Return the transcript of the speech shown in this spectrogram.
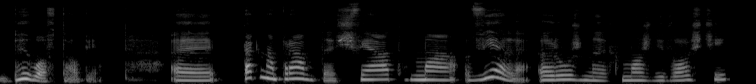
było w tobie. E, Tak naprawdę świat ma wiele różnych możliwości,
